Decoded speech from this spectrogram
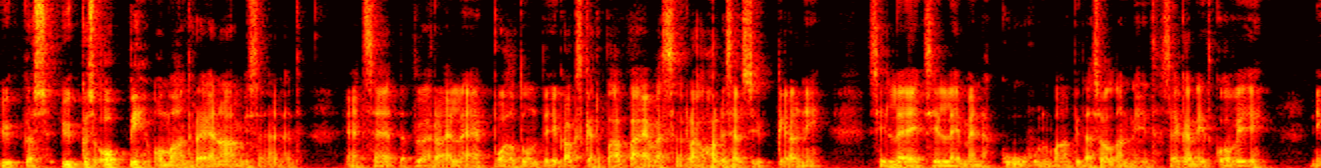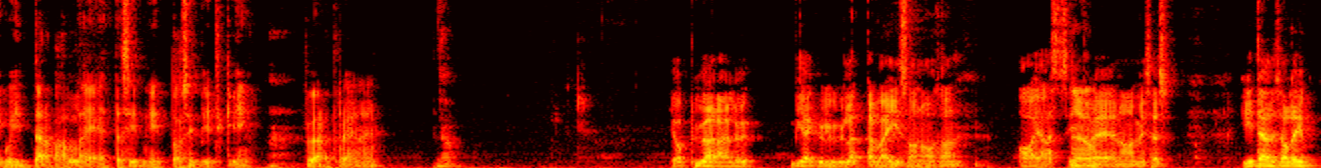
ykkös, ykkösoppi omaan treenaamiseen. Et, et se, että pyöräilee puoli tuntia kaksi kertaa päivässä rauhallisella sykkeellä, niin sille ei, sille ei mennä kuuhun, vaan pitäisi olla niitä, sekä niitä kovia niin kuin intervalleja, että sit niitä tosi pitkiä mm. pyörätreenejä. Joo. Joo, pyöräily vie kyllä yllättävän ison osan ajasta siinä treenaamisessa. Itse se oli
